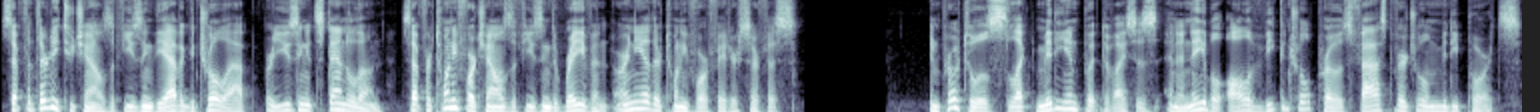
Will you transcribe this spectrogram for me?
Set for 32 channels if using the Avid Control app or using it standalone. Set for 24 channels if using the Raven or any other 24 fader surface. In Pro Tools, select MIDI input devices and enable all of V-Control Pro's fast virtual MIDI ports.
